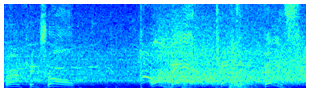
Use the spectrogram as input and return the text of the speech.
Firm control. Oh, man, kick to the face.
